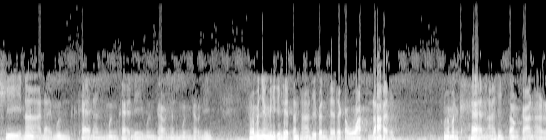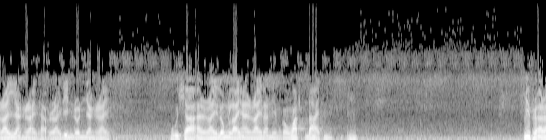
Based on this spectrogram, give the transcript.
ชี้หน้าได้มึงแค่นั้น มึงแค่นี้ มึงเท่านั้น มึงเท่านี้เพราะมันยังมีกิเลสตัณหาที่เป็นเหตุให้เขาวัดได้ว่ามันแค่ไหนต้องการอะไรอย่างไรเท่าไรดิ้นรนอย่างไร บูชาอะไรลงไหลอะไรเหล่านี้มันก็วัดได้ทั้งนี่พระอร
